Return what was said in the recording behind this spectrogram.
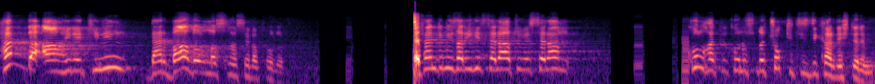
hem de ahiretinin berbat olmasına sebep olur. Efendimiz Aleyhisselatü Vesselam kul hakkı konusunda çok titizdi kardeşlerim.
